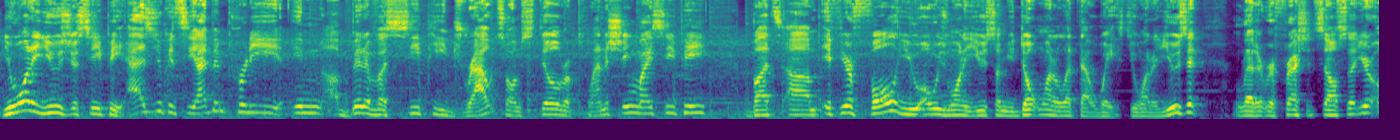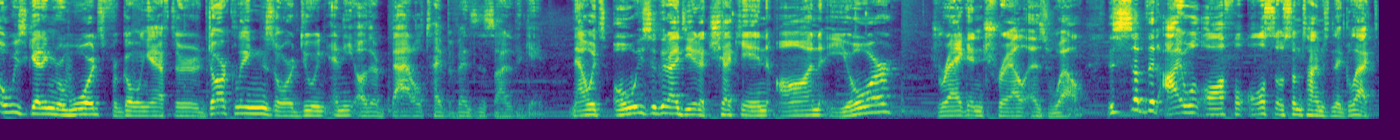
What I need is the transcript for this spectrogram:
You want to use your CP. As you can see, I've been pretty in a bit of a CP drought, so I'm still replenishing my CP. But um, if you're full, you always want to use some. You don't want to let that waste. You want to use it let it refresh itself so that you're always getting rewards for going after Darklings or doing any other battle type events inside of the game. Now, it's always a good idea to check in on your Dragon Trail as well. This is something I will also sometimes neglect.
